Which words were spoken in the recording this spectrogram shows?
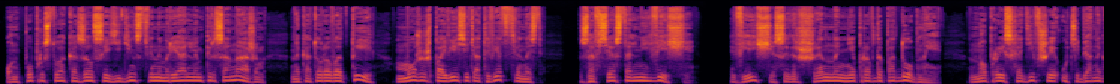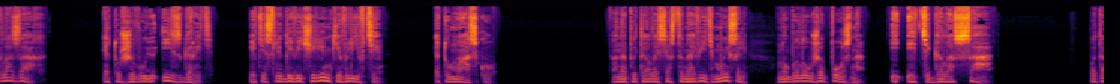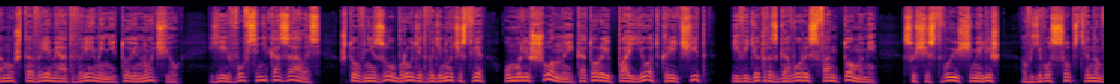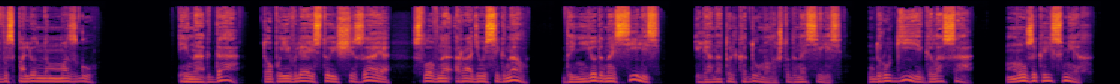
Он попросту оказался единственным реальным персонажем, на которого ты можешь повесить ответственность за все остальные вещи, вещи совершенно неправдоподобные, но происходившие у тебя на глазах. Эту живую изгородь, эти следы вечеринки в лифте, эту маску. Она пыталась остановить мысль, но было уже поздно. И эти голоса. Потому что время от времени, той ночью, ей вовсе не казалось, что внизу бродит в одиночестве умалишенный, который поет, кричит и ведет разговоры с фантомами, существующими лишь в его собственном воспаленном мозгу. Иногда, то появляясь, то исчезая, словно радиосигнал, до нее доносились, или она только думала, что доносились, другие голоса, музыка и смех.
